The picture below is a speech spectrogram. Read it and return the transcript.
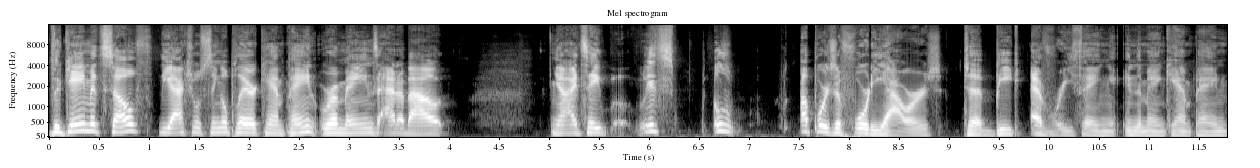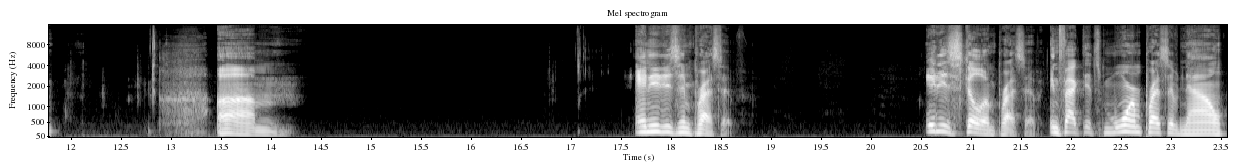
The game itself, the actual single player campaign, remains at about, yeah, I'd say it's upwards of 40 hours to beat everything in the main campaign. Um, and it is impressive. It is still impressive. In fact, it's more impressive now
